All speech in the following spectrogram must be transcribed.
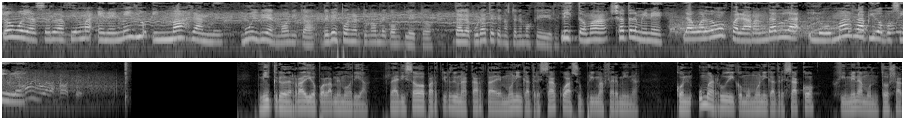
Yo voy a hacer la firma en el medio y más grande. Muy bien, Mónica, debes poner tu nombre completo. Dale, apúrate que nos tenemos que ir. Listo, ma, ya terminé. La guardamos para mandarla lo más rápido posible. Micro de Radio por la Memoria, realizado a partir de una carta de Mónica Tresaco a su prima Fermina, con Uma Rudy como Mónica Tresaco, Jimena Montoya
